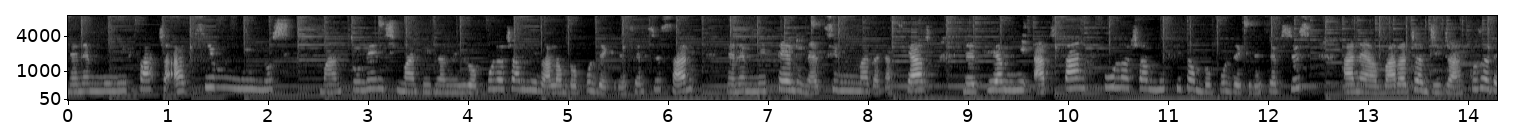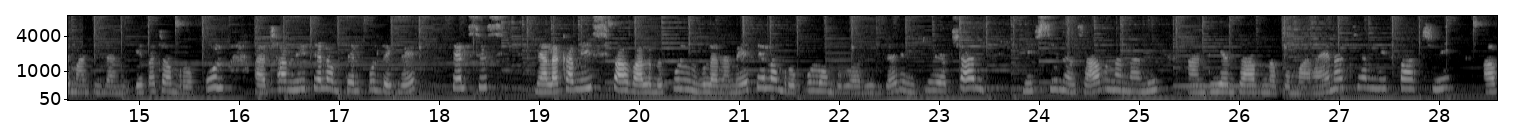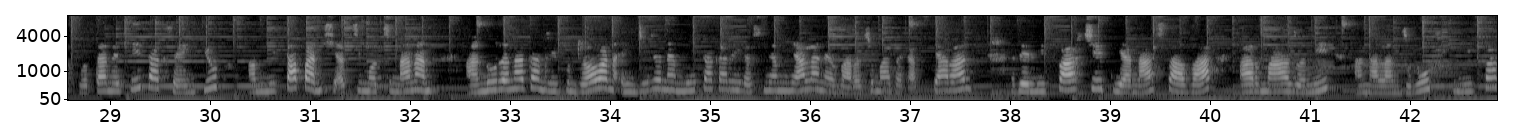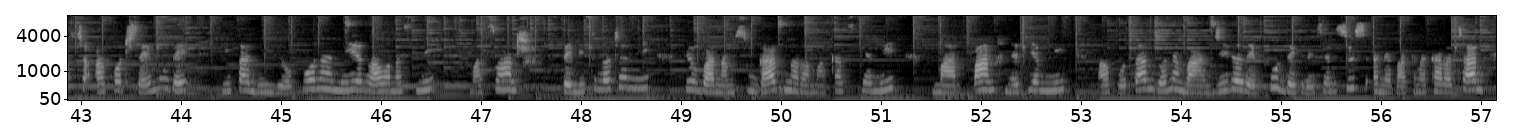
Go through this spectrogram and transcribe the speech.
Ny any amin'iny faritra atsimon'ny nosy manontolo iny sy manodidina ny roapolo hatramin'ny valo amby roapolo degré celsius izany ny any amin'ny tendrony atsimon'i Madagasikara. Ny aty amin'ny atitany, folo hatramin'ny fito amby roapolo degré celsius. Any avaratra indrindra any kosa dia manodidina ny efatra amby roapolo hatramin'ny telo amby telopolo degré celsius. Ny alakamisy fahavalo ambin'ny folon'ny volana mey telo amby roapolo amby roa arivo indray dia hitohy hatrany ny fisiana zavona na ny andian-javona vao maraina aty amin'ny faritry ny afovoantany aty takza enkioko amin'ny tapany atsimo atsinanana anorana tandrifindrahona indrindra ny amin'ny takariva sy ny amin'ny alany avaratr'i madagasikara any dia ny faritry diana sava ary mahazo any analanjirofo ny faritra akoatra izay moa dia nifandimby eo foana ny rahona sy ny masoandro dia misy loatra ny fiovana misongadina raha makasika ny maripana ny aty amin'ny afovoantany izao ny ambany indrindra dia folo degré celcius any avakina karatrana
